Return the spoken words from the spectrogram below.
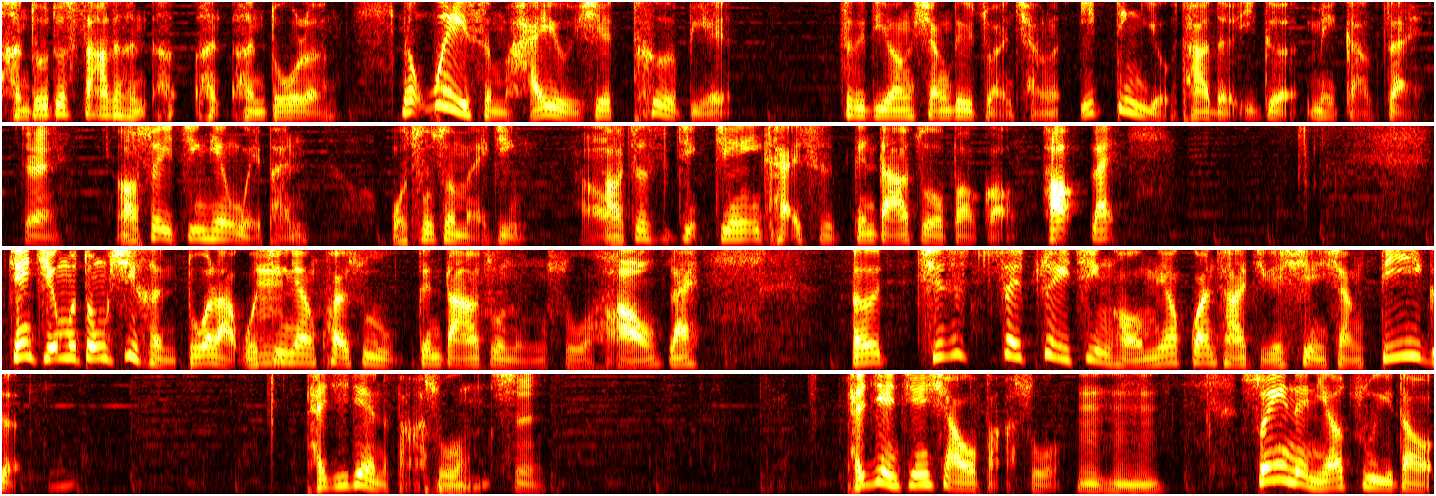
很多都杀的很很很很多了，那为什么还有一些特别这个地方相对转强了？一定有它的一个美高在对，啊，所以今天尾盘我出手买进，好啊，这是今今天一开始跟大家做报告。好，来，今天节目东西很多啦，我尽量快速跟大家做浓缩。好，来，呃，其实，在最近哈，我们要观察几个现象。第一个，台积电的法说。是，台积电今天下午法说，嗯哼，所以呢，你要注意到。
